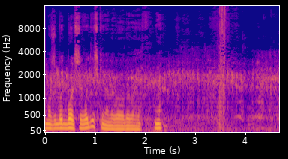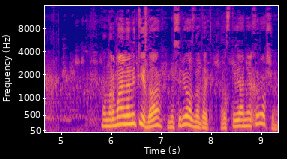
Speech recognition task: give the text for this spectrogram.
Может быть больше водички надо было добавить? не? Ну, нормально летит, да? Ну серьезно так, расстояние хорошее.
